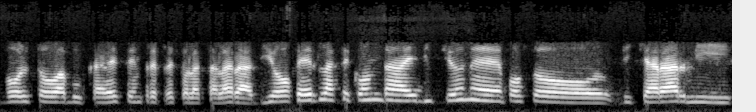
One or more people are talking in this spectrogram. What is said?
svolto a Bucarest sempre presso la sala radio. Per la seconda edizione posso dichiararmi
